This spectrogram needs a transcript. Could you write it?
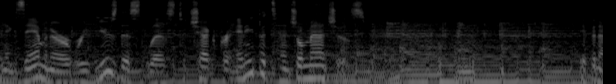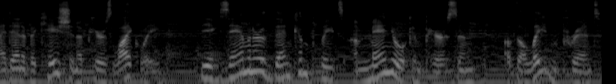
An examiner reviews this list to check for any potential matches. If an identification appears likely, the examiner then completes a manual comparison of the latent print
